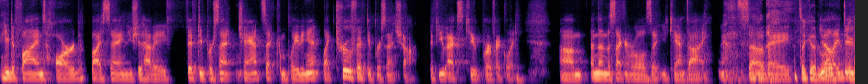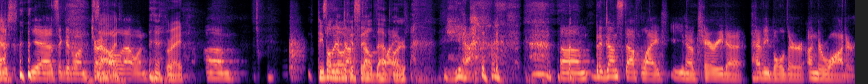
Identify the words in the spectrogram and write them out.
he defines hard by saying you should have a 50% chance at completing it, like true 50% shot if you execute perfectly. Um, and then the second rule is that you can't die. And so they, it's a good you rule. know, they do just, yeah, it's a good one. Try Solid. to follow that one. right? People so know if you failed that like- part. Yeah. um, they've done stuff like, you know, carried a heavy boulder underwater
